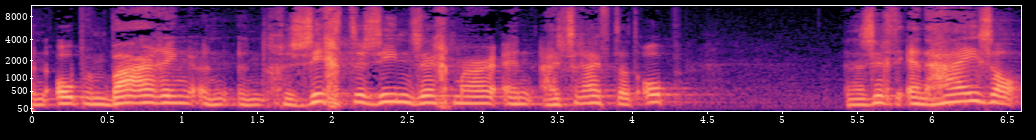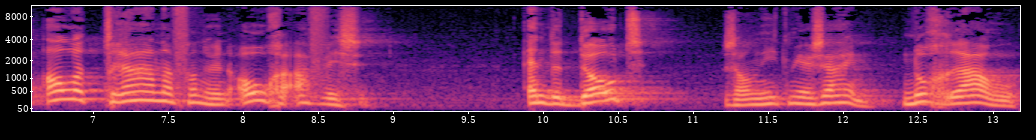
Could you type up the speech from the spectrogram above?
een openbaring, een, een gezicht te zien, zeg maar. En hij schrijft dat op. En dan zegt hij, en hij zal alle tranen van hun ogen afwissen. En de dood zal niet meer zijn. Nog rouw,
